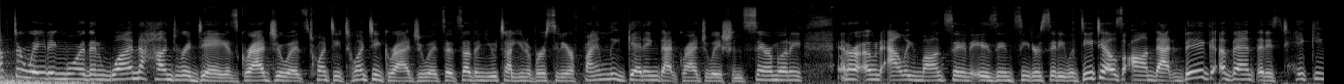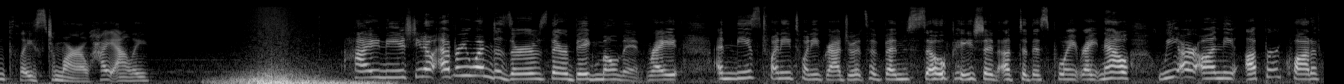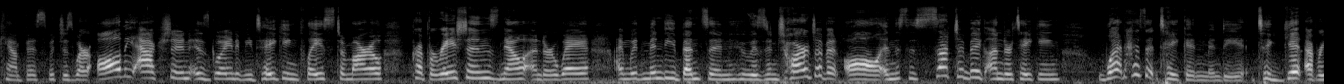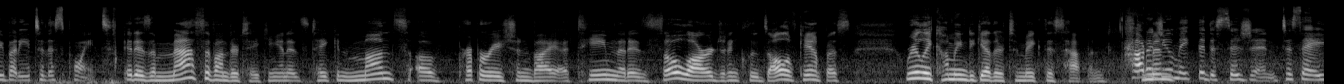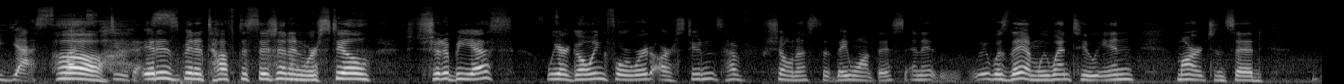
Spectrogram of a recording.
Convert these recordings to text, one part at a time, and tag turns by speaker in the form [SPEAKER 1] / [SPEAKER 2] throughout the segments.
[SPEAKER 1] After waiting more than 100 days, graduates, 2020 graduates at Southern Utah University are finally getting that graduation ceremony. And our own Allie Monson is in Cedar City with details on that big event that is taking place tomorrow. Hi, Allie.
[SPEAKER 2] Hi, Nish. You know, everyone deserves their big moment, right? And these 2020 graduates have been so patient up to this point. Right now, we are on the upper quad of campus, which is where all the action is going to be taking place tomorrow. Preparations now underway. I'm with Mindy Benson, who is in charge of it all. And this is such a big undertaking. What has it taken, Mindy, to get everybody to this point?
[SPEAKER 3] It is a massive undertaking and it's taken months of preparation by a team that is so large, it includes all of campus, really coming together to make this happen.
[SPEAKER 2] How did you make the decision to say, yes,
[SPEAKER 3] oh,
[SPEAKER 2] let's do this?
[SPEAKER 3] It has been a tough decision and we're still, should it be yes? We are going forward. Our students have shown us that they want this and it, it was them we went to in March and said,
